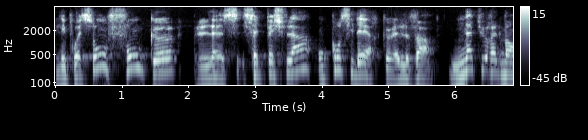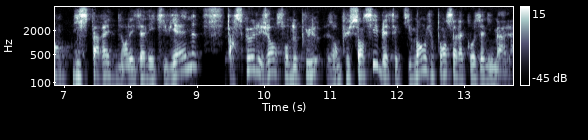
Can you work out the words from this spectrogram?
les poissons font que cette pêche-là, on considère qu'elle va naturellement disparaître dans les années qui viennent parce que les gens sont de plus en plus sensibles, effectivement, je pense à la cause animale.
